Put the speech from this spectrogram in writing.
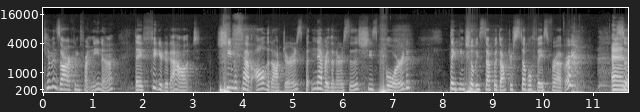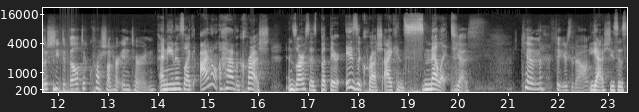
Kim and Zara confront Nina. They figured it out. She must have all the doctors, but never the nurses. She's bored, thinking she'll be stuck with Dr. Stubbleface forever. And- so she developed a crush on her intern. And Nina's like, I don't have a crush. And Zara says, but there is a crush. I can smell it. Yes. Kim figures it out. Yeah, she says,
